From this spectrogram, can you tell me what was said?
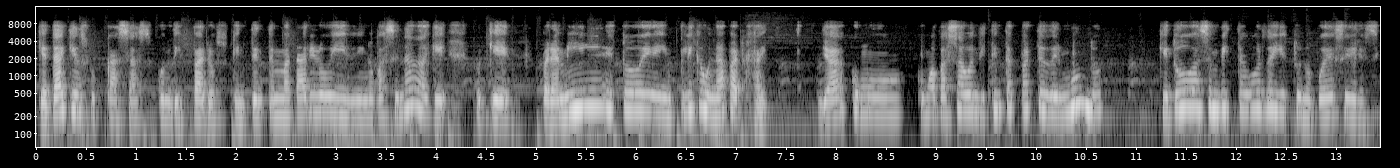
que ataquen sus casas con disparos, que intenten matarlo y, no pase nada, que, porque para mí esto eh, implica un apartheid, ya como, como ha pasado en distintas partes del mundo, que todos hacen vista gorda y esto no puede seguir así.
